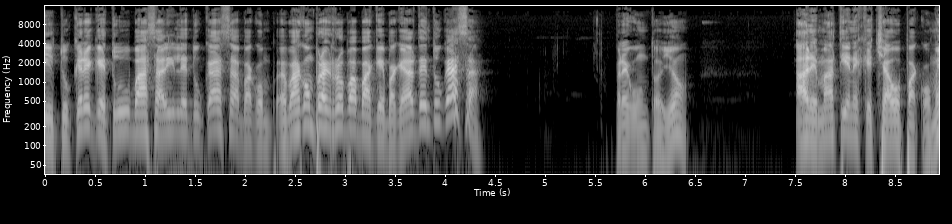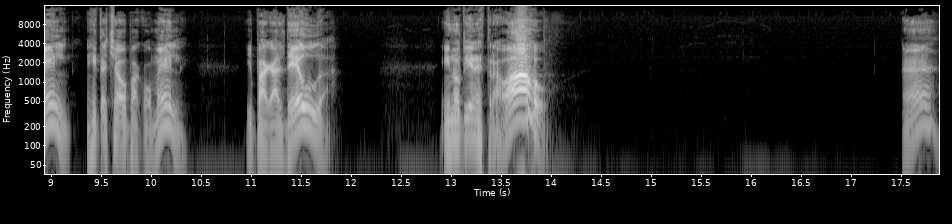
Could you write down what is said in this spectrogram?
¿Y tú crees que tú vas a salir de tu casa para vas a comprar ropa para qué? ¿Para quedarte en tu casa? Pregunto yo. Además tienes que chavos para comer, necesitas chavos para comer y pagar deuda. Y no tienes trabajo. ¿Eh?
